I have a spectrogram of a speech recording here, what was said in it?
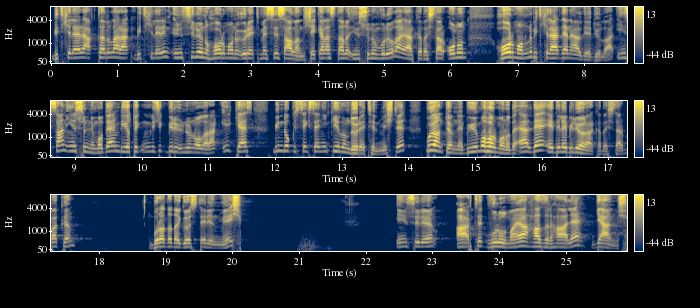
bitkilere aktarılarak bitkilerin insülin hormonu üretmesi sağlandı. Şeker hastaları insülin vuruyorlar ya arkadaşlar onun hormonunu bitkilerden elde ediyorlar. İnsan insülini modern biyoteknolojik bir ürün olarak ilk kez 1982 yılında üretilmiştir. Bu yöntemle büyüme hormonu da elde edilebiliyor arkadaşlar. Bakın burada da gösterilmiş. İnsülin artık vurulmaya hazır hale gelmiş.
